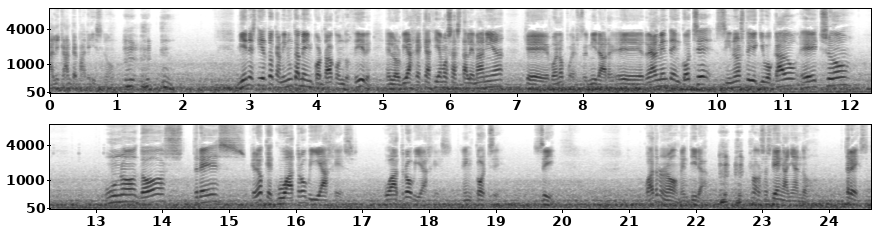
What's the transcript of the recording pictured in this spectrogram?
Alicante-París, ¿no? Bien es cierto que a mí nunca me ha importado conducir en los viajes que hacíamos hasta Alemania, que bueno, pues mirar, realmente en coche, si no estoy equivocado, he hecho uno, dos, tres, creo que cuatro viajes. Cuatro viajes en coche. Sí. Cuatro no, mentira. Os estoy engañando. Tres.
